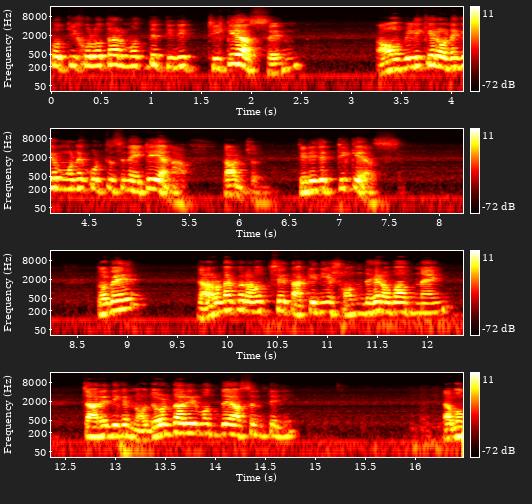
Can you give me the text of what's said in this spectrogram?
প্রতিকূলতার মধ্যে তিনি টিকে আসছেন আওয়ামী লীগের অনেকে মনে করতেছেন এইটাই এনাফ তার জন্য। তিনি যে টিকে আসছেন তবে ধারণা করা হচ্ছে তাকে নিয়ে সন্দেহের অভাব নেই, চারিদিকে নজরদারির মধ্যে আছেন তিনি। এবং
